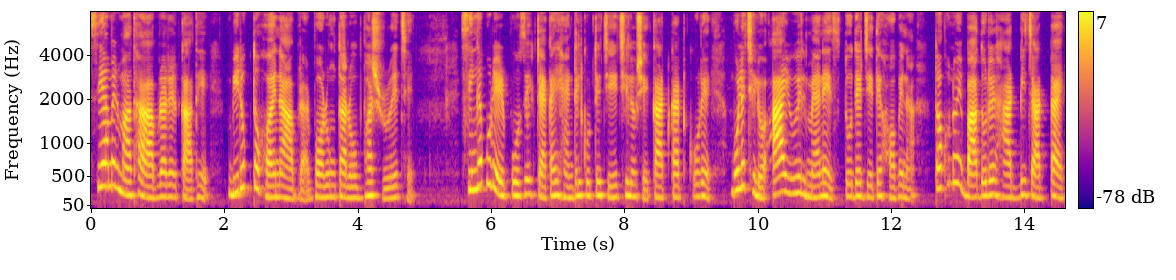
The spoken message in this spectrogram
সিয়ামের মাথা আবরারের কাঁধে। বিরক্ত হয় না আবরার, বরং তার অভ্যাস রয়েছে। সিঙ্গাপুরের প্রজেক্ট একাই হ্যান্ডেল করতে চেয়েছিল সে কাট কাট করে। বলেছিল আই উইল ম্যানেজ তোদের যেতে হবে না। তখন ওই বাদরের হাড্ডি চারটায়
